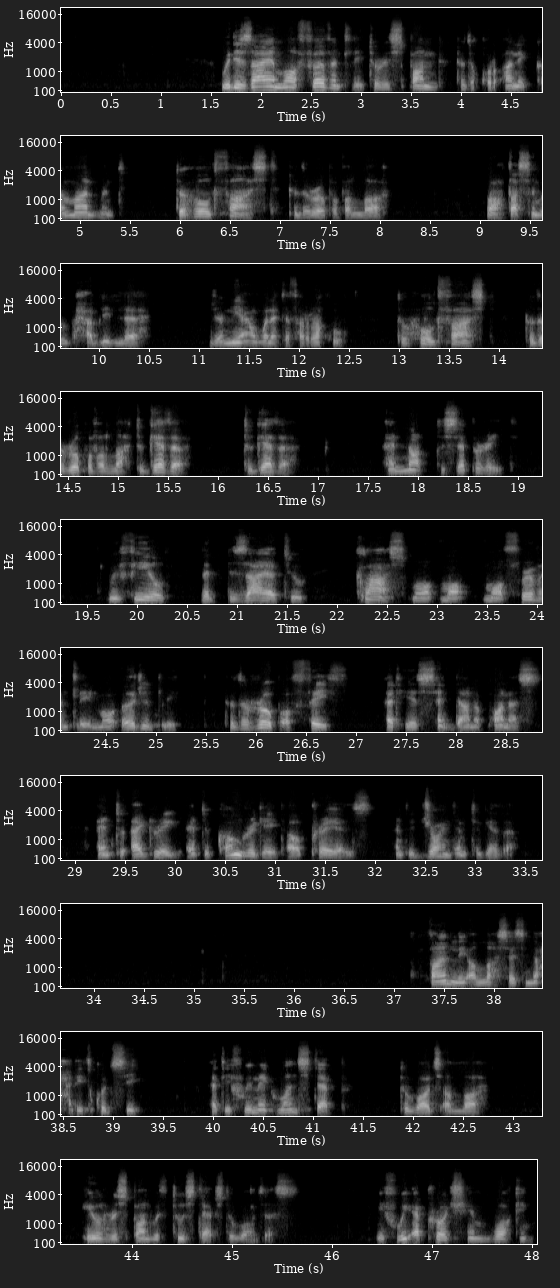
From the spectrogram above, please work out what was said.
We desire more fervently to respond to the Quranic commandment to hold fast to the rope of Allah. وَاعْتَصِمُوا بِحَبْلِ اللَّهِ جَمِيعًا وَلَا تَفَرَّقُوا To hold fast to the rope of Allah together, together, and not to separate. We feel the desire to clasp more, more, more fervently and more urgently to the rope of faith that He has sent down upon us and to aggregate and to congregate our prayers and to join them together. Finally, Allah says in the Hadith Qudsi that if we make one step towards Allah, He will respond with two steps towards us. If we approach Him walking,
